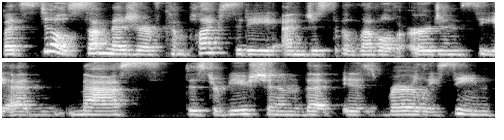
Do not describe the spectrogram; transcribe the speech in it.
but still some measure of complexity and just the level of urgency and mass distribution that is rarely seen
